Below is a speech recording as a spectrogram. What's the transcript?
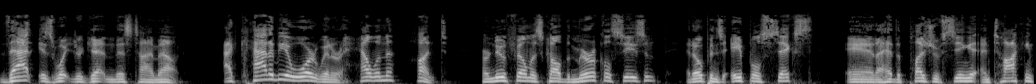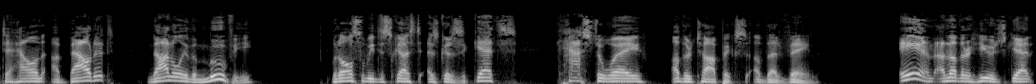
that is what you're getting this time out. Academy Award winner Helen Hunt. Her new film is called The Miracle Season. It opens April 6th and I had the pleasure of seeing it and talking to Helen about it. Not only the movie, but also we discussed As Good as It Gets, Castaway, other topics of that vein. And another huge get,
